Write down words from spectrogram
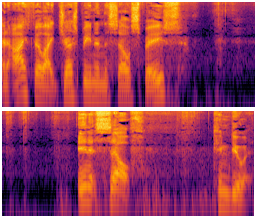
And I feel like just being in the sales space in itself can do it.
